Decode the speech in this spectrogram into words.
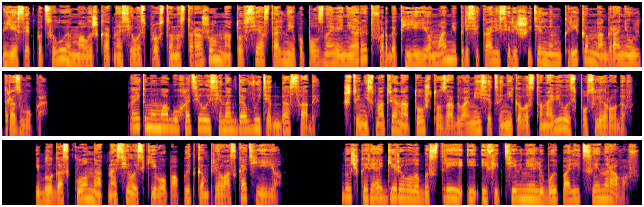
Если к поцелуям малышка относилась просто настороженно, то все остальные поползновения Редфорда к ее маме пресекались решительным криком на грани ультразвука. Поэтому магу хотелось иногда выйти от досады, что, несмотря на то, что за два месяца Ника восстановилась после родов и благосклонно относилась к его попыткам приласкать ее, дочка реагировала быстрее и эффективнее любой полиции нравов.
